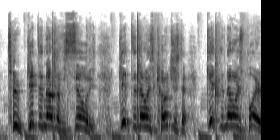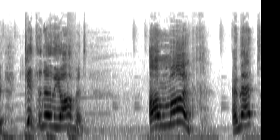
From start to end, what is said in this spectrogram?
to get to know the facilities, get to know his coaches, get to know his players, get to know the offense. A month, and that's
